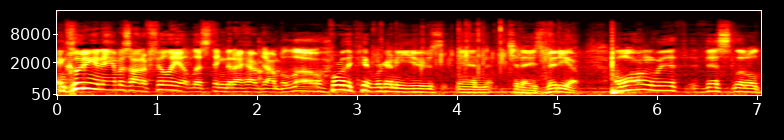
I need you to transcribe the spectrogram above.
including an Amazon affiliate listing that I have down below for the kit we're gonna use in today's video, along with this little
